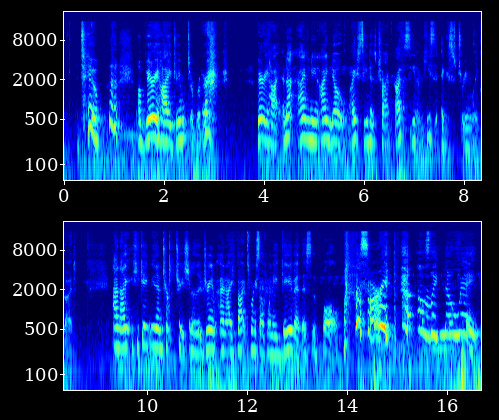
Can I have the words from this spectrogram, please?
to a very high dream interpreter. Very high. And I, I mean i know. I've seen his track. I've seen him. He's extremely good and I he gave me the interpretation of the dream, and I thought to myself when he gave it, "This is bull." Sorry, I was like, "No way,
